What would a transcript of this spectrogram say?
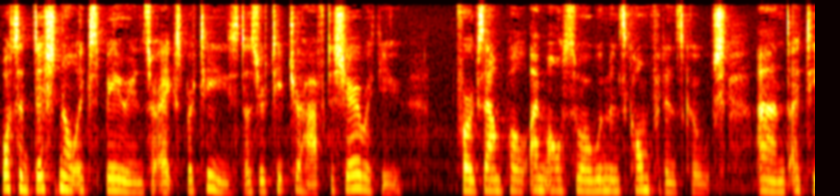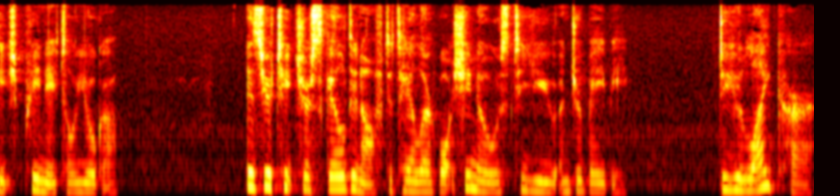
What additional experience or expertise does your teacher have to share with you? For example, I'm also a women's confidence coach and I teach prenatal yoga. Is your teacher skilled enough to tailor what she knows to you and your baby? Do you like her?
